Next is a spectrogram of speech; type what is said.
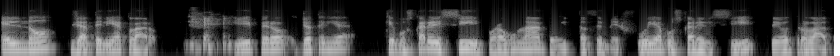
el no ya tenía claro. Y, pero yo tenía que buscar el sí por algún lado. Entonces me fui a buscar el sí de otro lado.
